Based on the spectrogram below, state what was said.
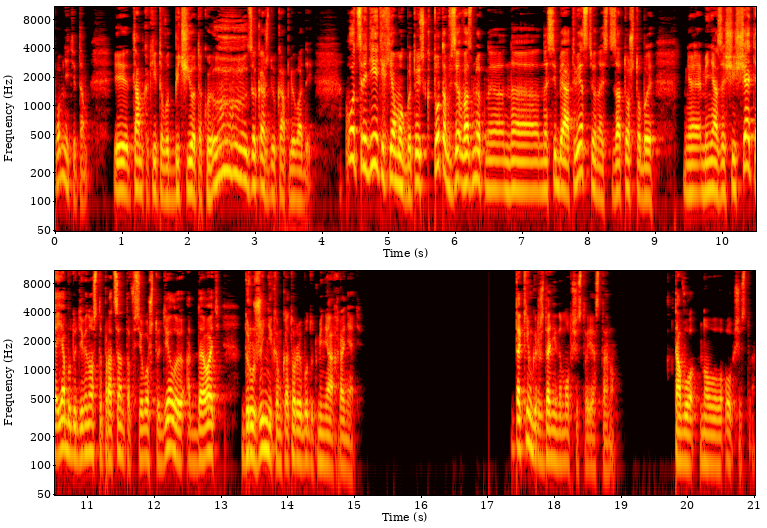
Помните там? И там какие-то вот бичье такое за каждую каплю воды. Вот среди этих я мог бы. То есть кто-то возьмет на, на, на себя ответственность за то, чтобы э, меня защищать, а я буду 90% всего, что делаю, отдавать дружинникам, которые будут меня охранять. Таким гражданином общества я стану. того нового общества.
